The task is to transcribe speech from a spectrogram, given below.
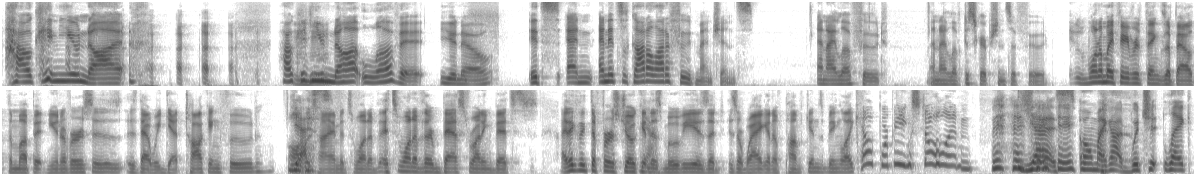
how can you not how can you mm-hmm. not love it you know it's and and it's got a lot of food mentions and i love food and i love descriptions of food. One of my favorite things about the Muppet universe is, is that we get talking food all Yes. the time. It's one of it's one of their best running bits. I think like the first joke in this movie is a is a wagon of pumpkins being like, "Help, we're being stolen." yes. Oh my god. Which like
